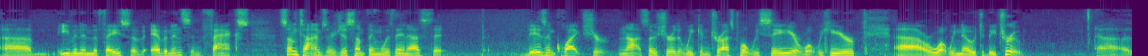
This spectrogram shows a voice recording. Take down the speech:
uh, even in the face of evidence and facts. Sometimes there's just something within us that isn't quite sure, not so sure that we can trust what we see or what we hear uh, or what we know to be true. Uh,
